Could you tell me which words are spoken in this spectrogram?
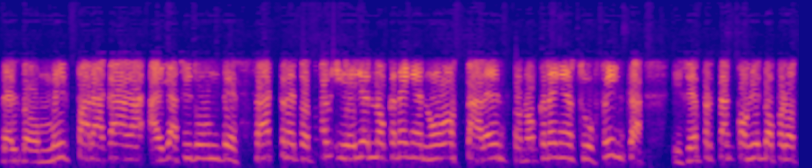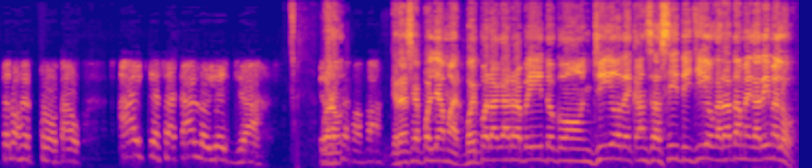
del 2000 para acá haya sido un desastre total y ellos no creen en nuevos talentos, no creen en su finca y siempre están cogiendo peloteros explotados. Hay que sacarlo y es ya. Bueno, Gracias, papá. gracias por llamar. Voy por acá rapidito con Gio de Kansas City. Gio, Garata Mega, dímelo.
